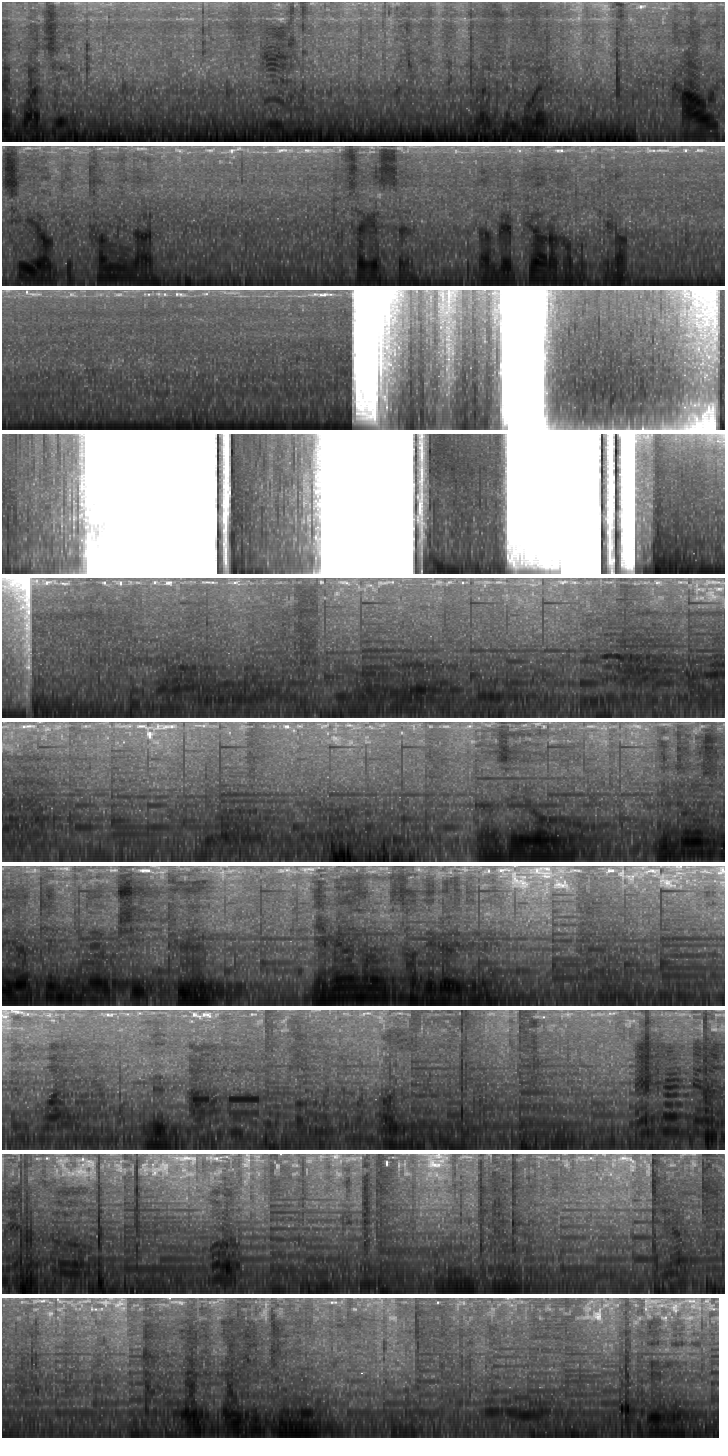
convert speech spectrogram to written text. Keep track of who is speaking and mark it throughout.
Speaker 1: 데리고 왔지? 응. 만수 뭐해? 가오치 여기 터미널 도착했어요. 일단 매표하러 가볼게요. 안녕하세요. 인터넷으로 예약했는데 혹시 그 예매한 사람들 다 내려야 되네?
Speaker 2: 여기 와야 되냐고?
Speaker 1: 네네.
Speaker 2: 안 오셔도 좀 신분증은
Speaker 1: 아, 예.
Speaker 2: 배탈 때는 내려서 걸어
Speaker 1: 오른쪽.
Speaker 2: 예약
Speaker 1: 애, 애기 두 명. 두 명. 네네네.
